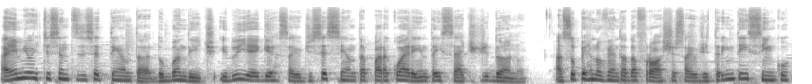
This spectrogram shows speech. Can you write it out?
A M870 do Bandit e do Jaeger saiu de 60 para 47 de dano. A Super 90 da Frost saiu de 35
